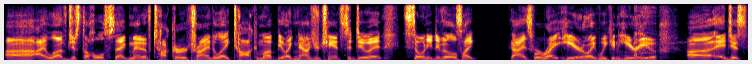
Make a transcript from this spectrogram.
I love just the whole segment of Tucker trying to like talk him up, be like, "Now's your chance to do it." Sonya Deville's like, "Guys, we're right here. Like, we can hear you." Uh, and just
